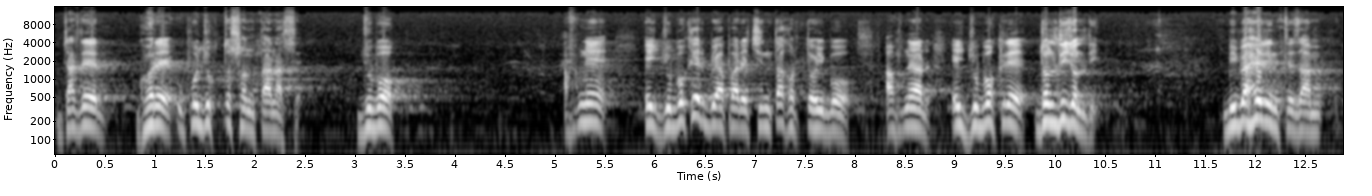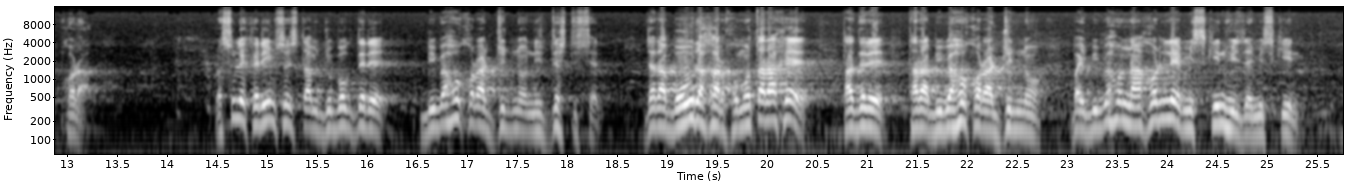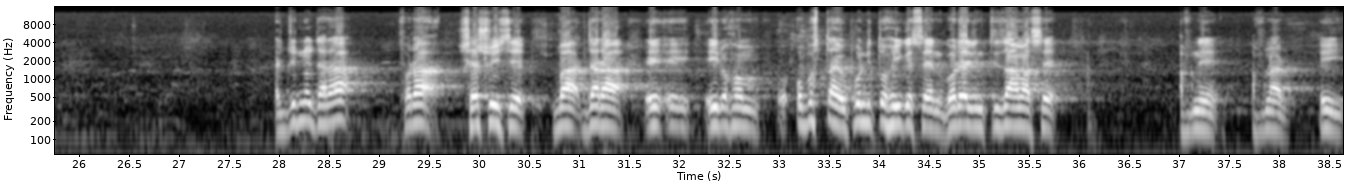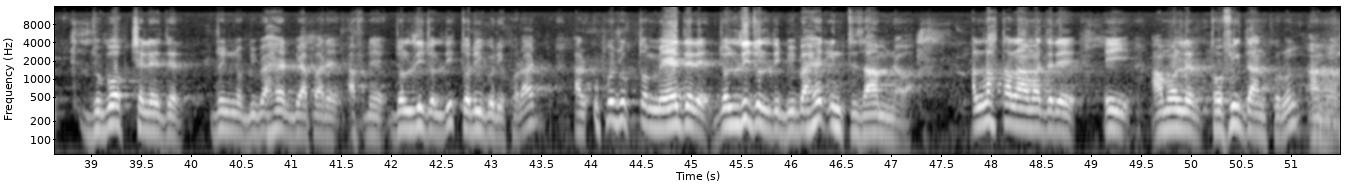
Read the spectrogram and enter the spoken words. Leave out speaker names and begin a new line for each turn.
যাদের ঘরে উপযুক্ত সন্তান আছে, যুবক। আপনি এই যুবকের ব্যাপারে চিন্তা করতে হইব, আপনার এই যুবকরে জলদি জলদি বিবাহের ইন্তজাম করা। রসুল করিম ইসলাম যুবকদের বিবাহ করার জন্য নির্দেশ দিচ্ছেন। যারা বউ রাখার ক্ষমতা রাখে, তাদের তারা বিবাহ করার জন্য বা বিবাহ না করলে মিসকিন হয়ে যায়, মিসকিন। এর জন্য যারা পড়া শেষ হয়েছে বা যারা এই- এই- এইরকম অবস্থায় উপনীত হয়ে গেছেন, ঘরের ইন্তজাম আছে, আপনি আপনার এই যুবক ছেলেদের জন্য বিবাহের ব্যাপারে আপনি জলদি জলদি তড়িগড়ি করা আর উপযুক্ত মেয়েদের জলদি জলদি বিবাহের ইন্তজাম নেওয়া। আল্লাহ তালা আমাদের এই আমলের তৌফিক দান করুন, আমিন।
